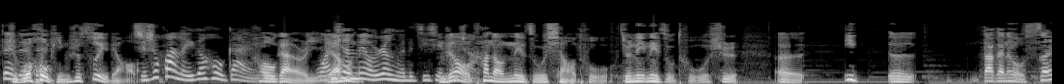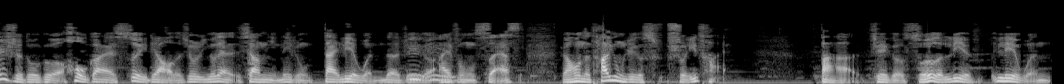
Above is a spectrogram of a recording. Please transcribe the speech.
对只不过后屏是碎掉了，只是换了一个后盖，后盖而已，完全没有任何的机械你知道我看到那组小图，就是那那组图是呃一呃大概能有三十多个后盖碎掉的，就是有点像你那种带裂纹的这个嗯嗯。iPhone 4S，、然后呢，他用这个水水彩。把这个所有的裂裂纹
